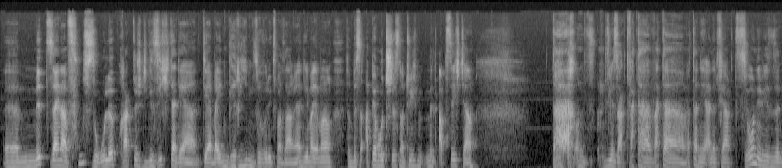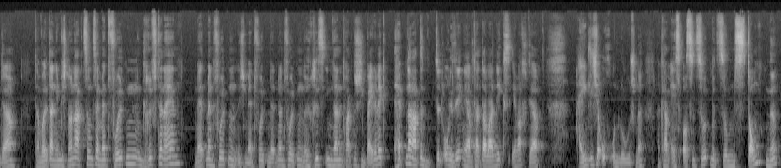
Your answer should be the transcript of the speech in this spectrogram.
mit seiner Fußsohle praktisch die Gesichter der, der beiden gerieben, so würde ich es mal sagen, ja, indem er immer so ein bisschen abgerutscht ist, natürlich mit, Absicht, ja. Ach, und wie gesagt, was da, was da, was da, nee, alle für Aktionen gewesen sind, ja. Da wollte dann nämlich noch eine Aktion sein, Matt Fulton griff dann ein, Madman Fulton, nicht Matt Fulton, Madman Fulton, riss ihm dann praktisch die Beine weg. Heppner hatte das auch gesehen gehabt, hat aber nichts gemacht gehabt. Eigentlich ja auch unlogisch, ne? Dann kam Ace Austin zurück mit so einem Stomp, ne?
